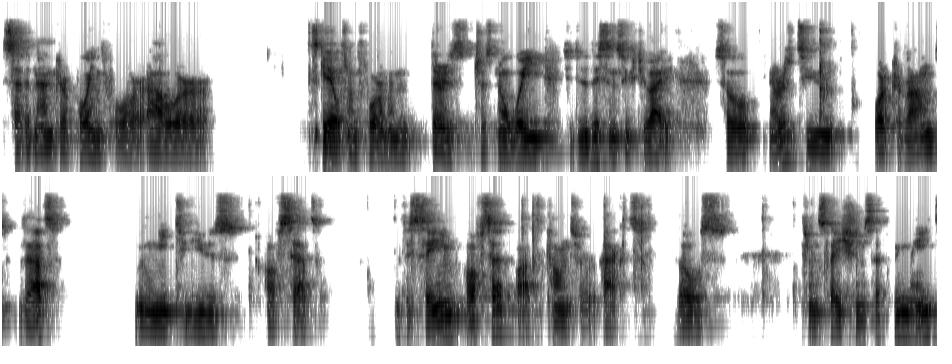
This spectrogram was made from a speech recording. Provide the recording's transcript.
set an anchor point for our scale transform, and there is just no way to do this in SwiftUI. So in order to work around that, we'll need to use offset. The same offset, but counteract those translations that we made.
